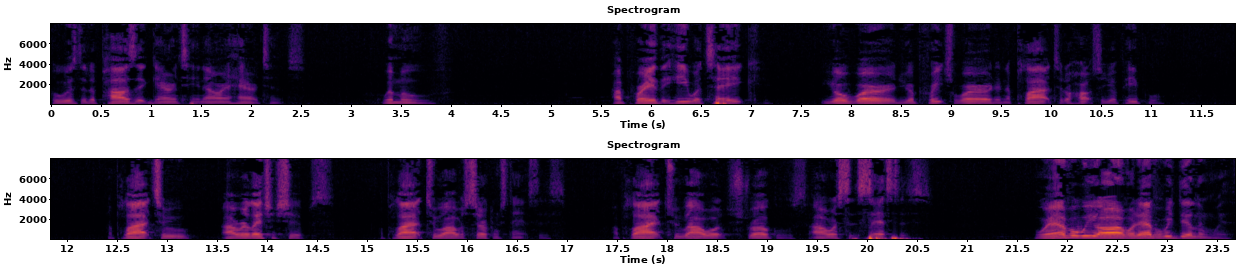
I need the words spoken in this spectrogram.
who is the deposit guaranteeing our inheritance, will move. I pray that he will take your word, your preached word, and apply it to the hearts of your people. Apply it to our relationships, apply it to our circumstances, apply it to our struggles, our successes. Wherever we are, whatever we're dealing with,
